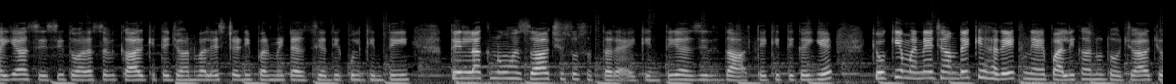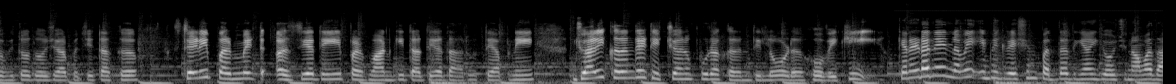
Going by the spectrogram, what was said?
IRCC ਦੁਆਰਾ ਸਵੀਕਾਰ ਕੀਤੇ ਜਾਣ ਵਾਲੇ ਸਟੱਡੀ ਪਰਮਿਟ ਅਰਜ਼ੀਆਂ ਦੀ ਕੁੱਲ ਗਿਣਤੀ 309670 ਹੈ। ਇਹ ਗਿਣਤੀ ਅਰਜ਼ੀ ਦੇ ਆਧਾਰ ਤੇ ਕੀਤੀ ਗਈ ਕਹੀਏ ਕਿਉਂਕਿ ਮੰਨਿਆ ਜਾਂਦਾ ਹੈ ਕਿ ਹਰੇਕ ਨਿਆਂਪਾਲਿਕਾ ਨੂੰ 2024 ਤੋਂ 2025 ਤੱਕ ਸਟੱਡੀ ਪਰਮਿਟ ਅਰਜ਼ੀ ਦੀ ਪ੍ਰਵਾਨਗੀ ਦੇ ਆਧਾਰ ਉੱਤੇ ਆਪਣੀ ਜਾਰੀ ਕਰਨ ਦੇ ਟੀਚਿਆਂ ਨੂੰ ਪੂਰਾ ਕਰਨ ਦੀ ਲੋੜ ਹੋਵੇਗੀ। ਕੈਨੇਡਾ ਨੇ ਨਵੇਂ ਇਮੀਗ੍ਰੇਸ਼ਨ ਪੱਧਰ ਦੀਆਂ ਯੋਜਨਾਵਾਂ ਦਾ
